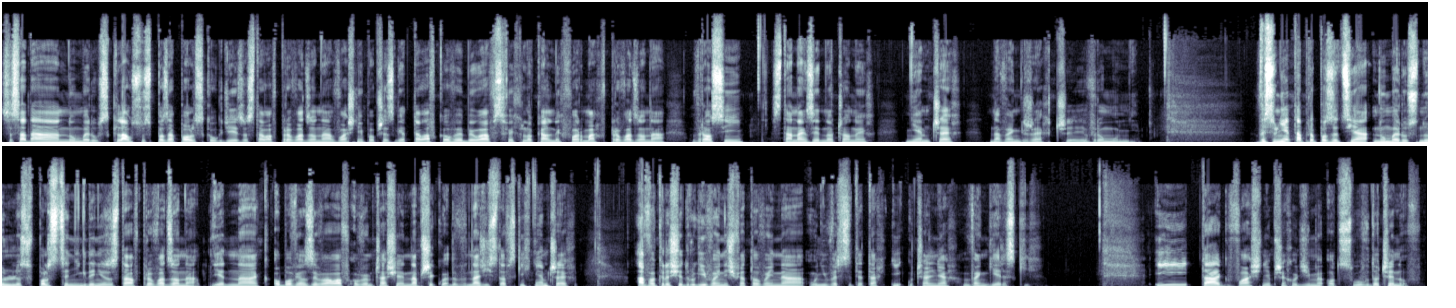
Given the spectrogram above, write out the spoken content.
Zasada numerus clausus poza Polską, gdzie została wprowadzona właśnie poprzez getta ławkowe, była w swych lokalnych formach wprowadzona w Rosji, Stanach Zjednoczonych, Niemczech, na Węgrzech czy w Rumunii. Wysunięta propozycja numerus nullus w Polsce nigdy nie została wprowadzona, jednak obowiązywała w owym czasie na przykład w nazistowskich Niemczech, a w okresie II wojny światowej na uniwersytetach i uczelniach węgierskich. I tak właśnie przechodzimy od słów do czynów.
